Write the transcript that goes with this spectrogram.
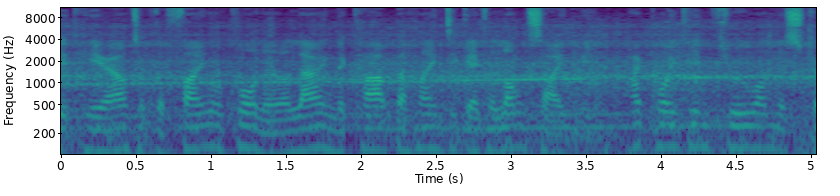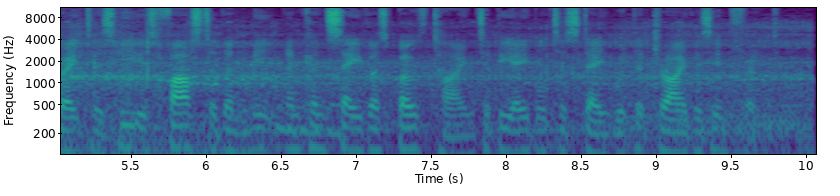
Exit here out of the final corner allowing the car behind to get alongside me. I point him through on the straight as he is faster than me and can save us both time to be able to stay with the drivers in front.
